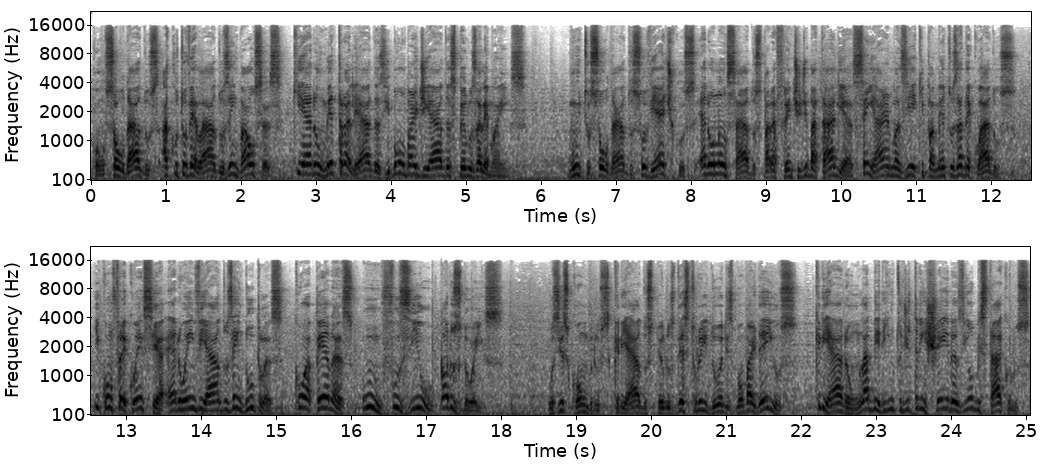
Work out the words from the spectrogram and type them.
com soldados acotovelados em balsas que eram metralhadas e bombardeadas pelos alemães. Muitos soldados soviéticos eram lançados para a frente de batalha sem armas e equipamentos adequados, e com frequência eram enviados em duplas, com apenas um fuzil para os dois. Os escombros criados pelos destruidores bombardeios criaram um labirinto de trincheiras e obstáculos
